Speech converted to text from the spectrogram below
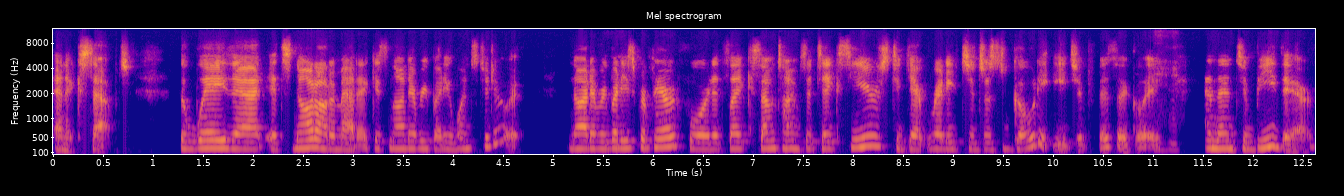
and accept. The way that it's not automatic is not everybody wants to do it. Not everybody's prepared for it. It's like sometimes it takes years to get ready to just go to Egypt physically Mhm. And then to be there.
